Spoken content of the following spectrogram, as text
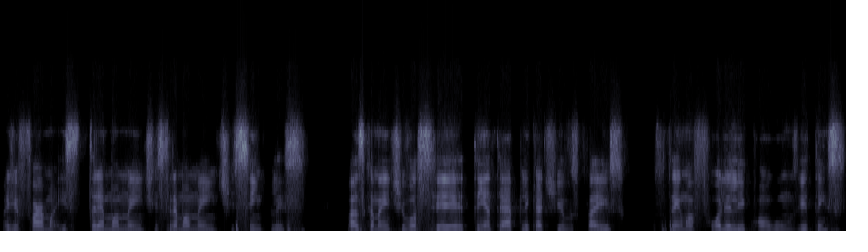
mas de forma extremamente, extremamente simples. Basicamente, você tem até aplicativos para isso. Você tem uma folha ali com alguns itens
